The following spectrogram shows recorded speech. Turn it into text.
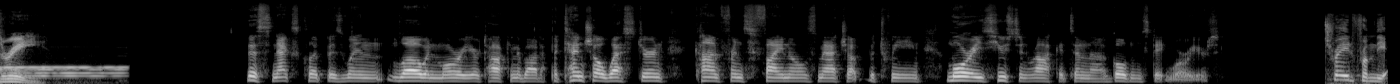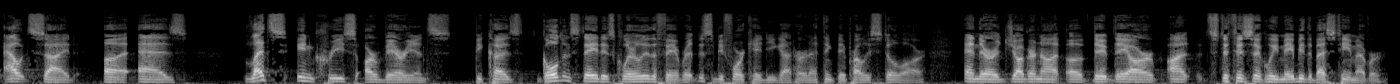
3. This next clip is when Lowe and Morey are talking about a potential Western Conference Finals matchup between Morey's Houston Rockets and the Golden State Warriors. Trade from the outside uh, as let's increase our variance because Golden State is clearly the favorite. This is before KD got hurt. I think they probably still are. And they're a juggernaut of they they are uh, statistically maybe the best team ever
